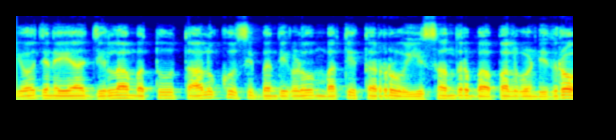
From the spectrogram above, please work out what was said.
ಯೋಜನೆಯ ಜಿಲ್ಲಾ ಮತ್ತು ತಾಲೂಕು ಸಿಬ್ಬಂದಿಗಳು ಮತ್ತಿತರರು ಈ ಸಂದರ್ಭ ಪಾಲ್ಗೊಂಡಿದ್ದರು.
